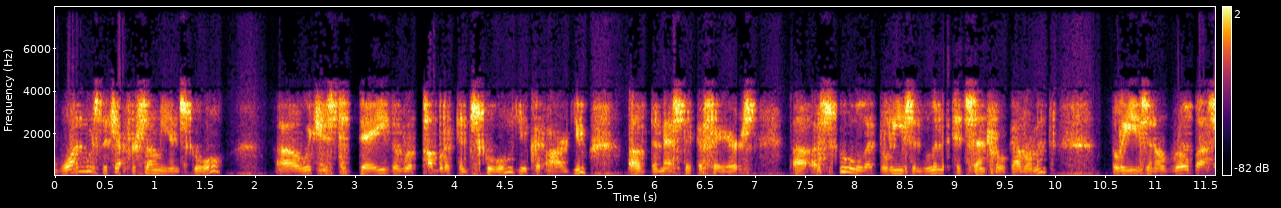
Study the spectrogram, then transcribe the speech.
One was the Jeffersonian school, uh, which is today the Republican school, you could argue, of domestic affairs, uh, a school that believes in limited central government, believes in a robust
